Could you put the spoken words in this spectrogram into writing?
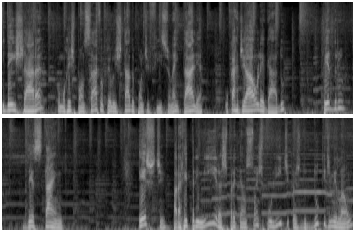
e deixara como responsável pelo Estado Pontifício na Itália o cardeal legado Pedro d'Estaing. Este, para reprimir as pretensões políticas do Duque de Milão,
